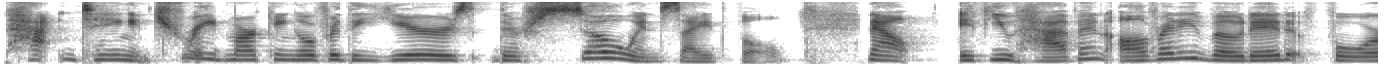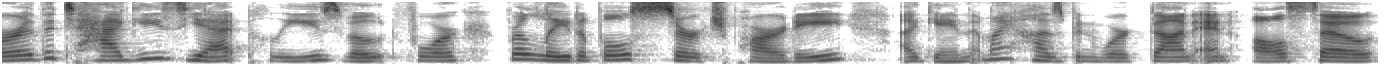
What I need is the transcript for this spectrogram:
patenting and trademarking over the years, they're so insightful. Now, if you haven't already voted for the TAGIEs yet, please vote for Relatable Search Party, a game that my husband worked on, and also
